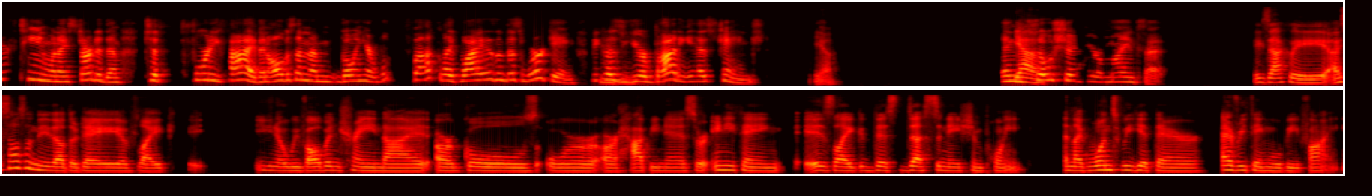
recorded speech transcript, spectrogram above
15 when I started them to 45. And all of a sudden I'm going here, what the fuck? Like, why isn't this working? Because mm-hmm. your body has changed. Yeah. And yeah. so should your mindset. Exactly. I saw something the other day of like, you know, we've all been trained that our goals or our happiness or anything is like this destination point. And like once we get there, everything will be fine.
